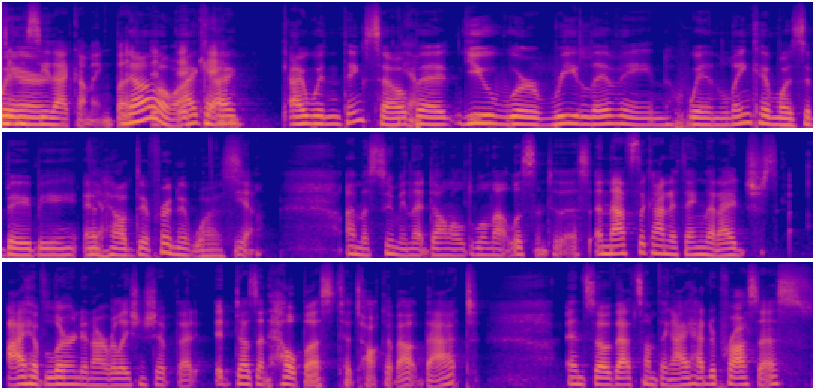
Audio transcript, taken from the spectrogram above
Didn't see that coming, but no, it, it I, came. I I wouldn't think so. Yeah. But you were reliving when Lincoln was a baby and Yeah. how different it was. Yeah. I'm assuming that Donald will not listen to this. And that's the kind of thing that I just I have learned in our relationship that it doesn't help us to talk about that. And so that's something I had to process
